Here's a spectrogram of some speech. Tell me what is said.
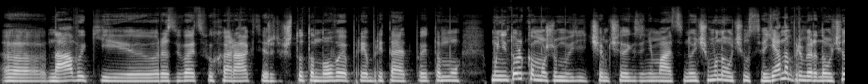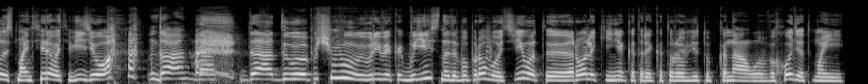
навыки, развивать свой характер, что-то новое приобретают. Поэтому мы не только можем увидеть, чем человек занимается, но и чему научился. Я, например, научилась монтировать видео. Да, да. Да, думаю, почему время как бы есть, надо попробовать. И вот э, ролики некоторые, которые в YouTube-канал выходят, мои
